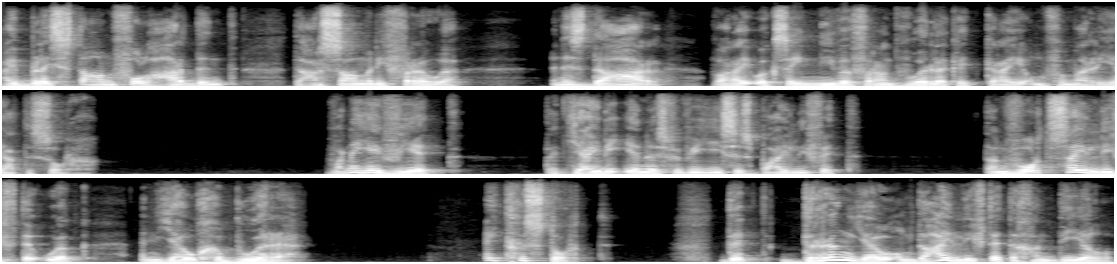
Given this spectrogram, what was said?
Hy bly staan volhardend daar saam met die vrouwe, en is daar waar hy ook sy nieuwe verantwoordelikheid kry om vir Maria te sorg. Wanneer jy weet, dat jy die ene is vir wie Jesus baie lief het, dan word sy liefde ook in jou gebore, uitgestort. Dit dring jou om die liefde te gaan deel,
